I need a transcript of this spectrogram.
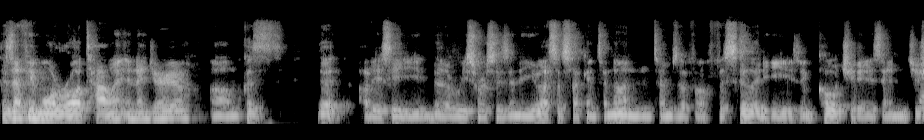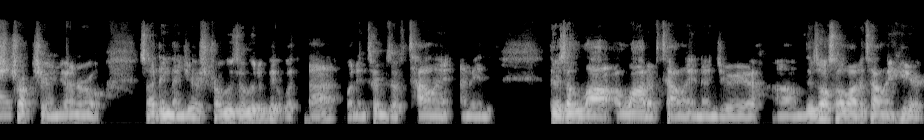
there's definitely more raw talent in Nigeria because um, that obviously the resources in the U.S. are second to none in terms of uh, facilities and coaches and just right. structure in general. So I think Nigeria struggles a little bit with that. But in terms of talent, I mean, there's a lot, a lot of talent in Nigeria. Um, there's also a lot of talent here,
